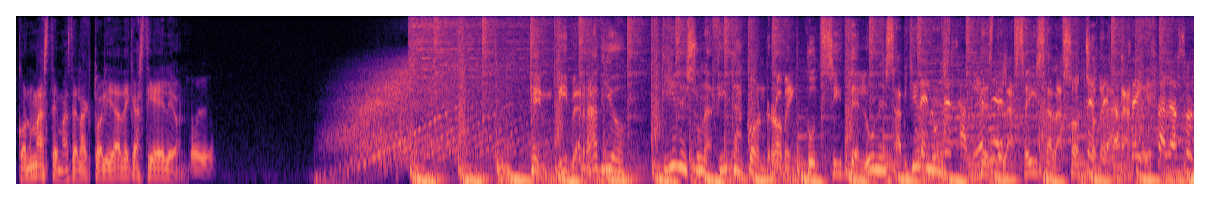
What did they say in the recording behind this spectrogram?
con más temas de la actualidad de Castilla y León. En Vive Radio tienes una cita con Robin Cutsi de lunes a viernes. Desde las 6 a las 8 de la tarde. a las 8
